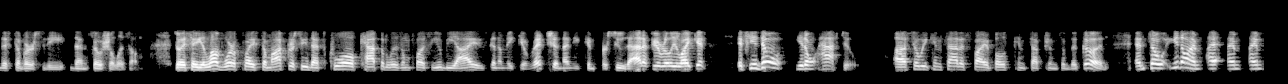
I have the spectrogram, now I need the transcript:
this diversity than socialism. So I say you love workplace democracy, that's cool. Capitalism plus UBI is going to make you rich, and then you can pursue that if you really like it. If you don't, you don't have to. Uh, so we can satisfy both conceptions of the good. And so, you know, I'm I, am i I'm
